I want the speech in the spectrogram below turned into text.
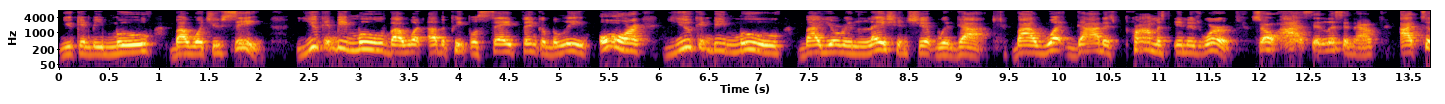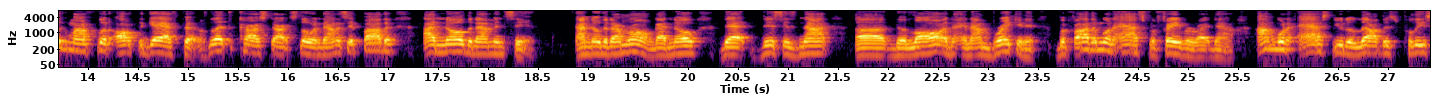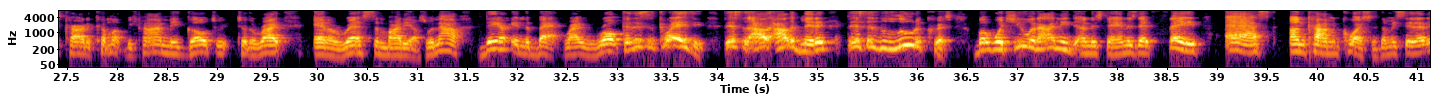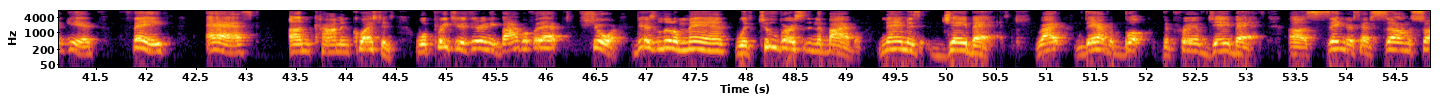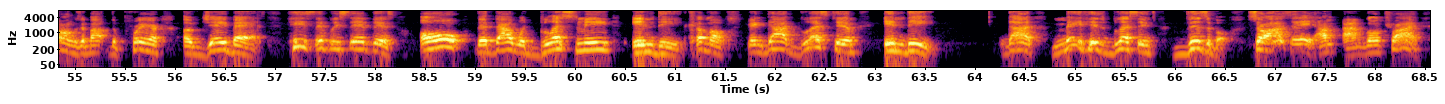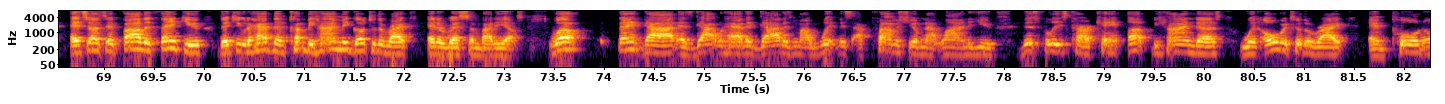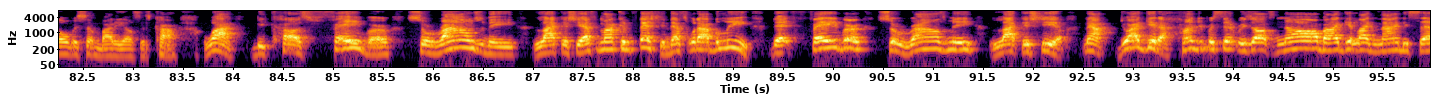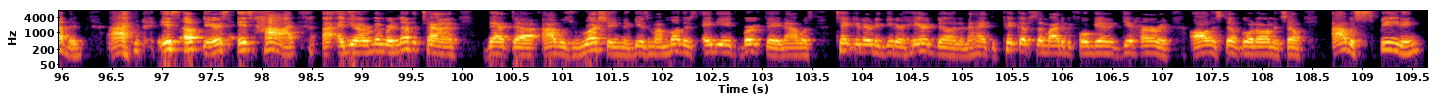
You can be moved by what you see. You can be moved by what other people say, think, or believe, or you can be moved by your relationship with God, by what God has promised in His Word. So I said, listen now, I took my foot off the gas pedal, let the car start slowing down. I said, Father, I know that I'm in sin. I know that I'm wrong. I know that this is not uh, the law and, and, I'm breaking it. But Father, I'm going to ask for favor right now. I'm going to ask you to allow this police car to come up behind me, go to, to the right, and arrest somebody else. Well, now they're in the back, right? Because this is crazy. This is, I'll, I'll admit it, this is ludicrous. But what you and I need to understand is that faith asks uncommon questions. Let me say that again. Faith asks uncommon questions. Well, preacher, is there any Bible for that? Sure. There's a little man with two verses in the Bible. Name is Jabez, right? They have a book, The Prayer of Jabez. Uh, singers have sung songs about the prayer of Jabez. He simply said this, Oh, that thou would bless me indeed. Come on. And God blessed him indeed. God made his blessings visible. So I said, hey, I'm, I'm going to try. And so I said, Father, thank you that you would have them come behind me, go to the right, and arrest somebody else. Well, thank God, as God would have it, God is my witness. I promise you, I'm not lying to you. This police car came up behind us, went over to the right, and pulled over somebody else's car. Why? Because favor surrounds me like a shield. That's my confession. That's what I believe. That favor surrounds me like a shield. Now, do I get 100% results? No, but I get like 97. I, it's up there. It's, it's high. I, you know, I remember another time that uh, I was rushing to get my mother's 88th birthday, and I was taking her to get her hair done, and I had to pick up somebody before getting get her, and all this stuff going on. And so I was speeding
